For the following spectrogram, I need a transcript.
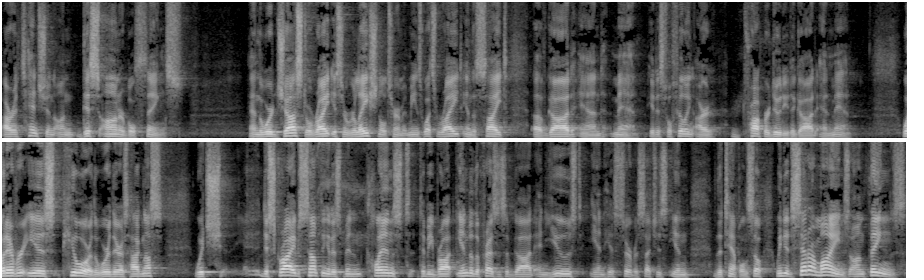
our attention on dishonorable things. And the word just or right is a relational term. It means what's right in the sight of God and man. It is fulfilling our proper duty to God and man. Whatever is pure, the word there is hagnos, which describes something that has been cleansed to be brought into the presence of God and used in his service, such as in the temple. And so we need to set our minds on things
